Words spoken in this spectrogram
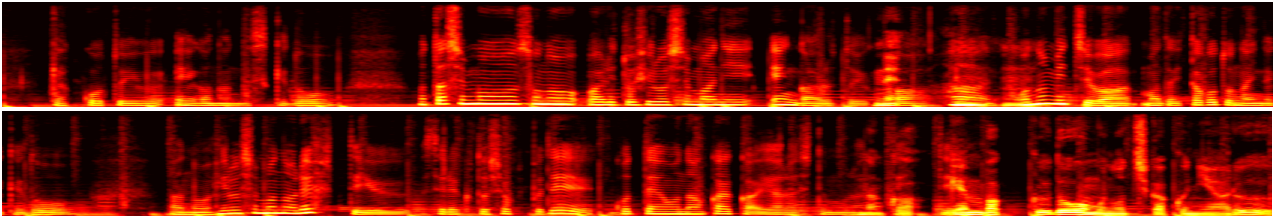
「逆光」という映画なんですけど私もその割と広島に縁があるというか、ね。はい。うんうん。尾道はまだ行ったことないんだけどあの広島のレフっていうセレクトショップで個展を何回かやらせてもらなんっていかて原爆ドームの近くにある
